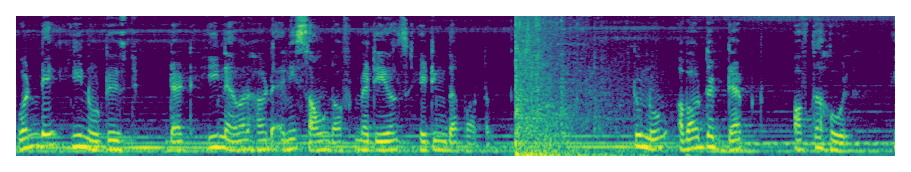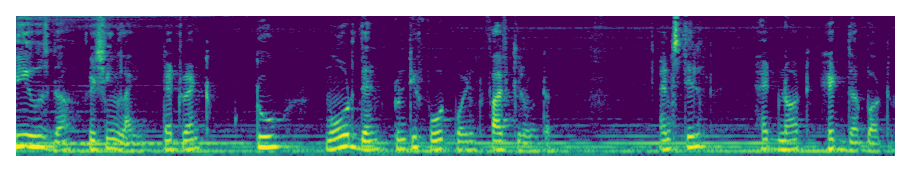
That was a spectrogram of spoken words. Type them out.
One day he noticed that he never heard any sound of materials hitting the bottom. To know about the depth of the hole, he used a fishing line that went to more than 24.5 km and still had not hit the bottom.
